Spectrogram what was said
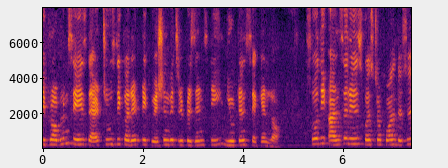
The problem says that choose the correct equation which represents the Newton's second law. So the answer is first of all this is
